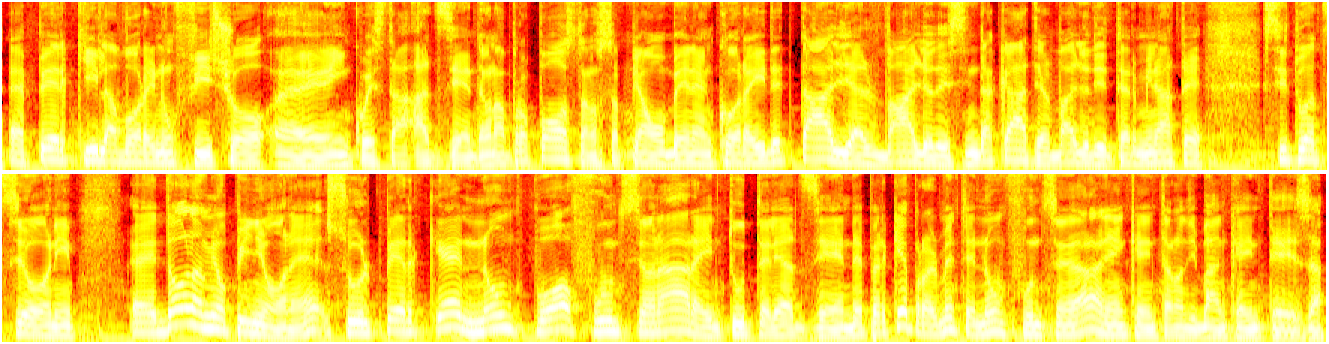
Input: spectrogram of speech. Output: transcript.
eh, per chi lavora in ufficio eh, in questa azienda. È una proposta, non sappiamo bene ancora i dettagli, al vaglio dei sindacati, al vaglio di determinate situazioni. Eh, do la mia opinione sul perché non può funzionare in tutte le aziende, perché probabilmente non funzionerà neanche all'interno di Banca Intesa.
